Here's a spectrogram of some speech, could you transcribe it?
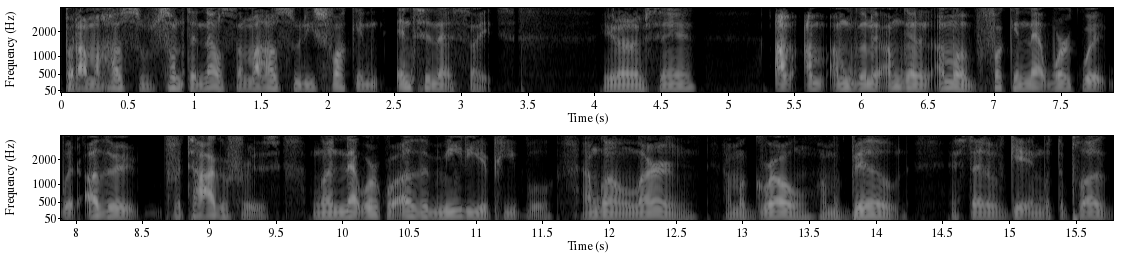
but I'm a hustle something else. I'm a hustle these fucking internet sites. You know what I'm saying? I'm I'm I'm gonna I'm gonna I'm a fucking network with with other photographers. I'm gonna network with other media people. I'm gonna learn. I'm gonna grow. I'm gonna build instead of getting with the plug.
